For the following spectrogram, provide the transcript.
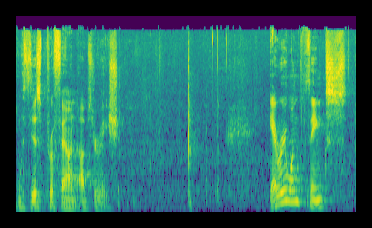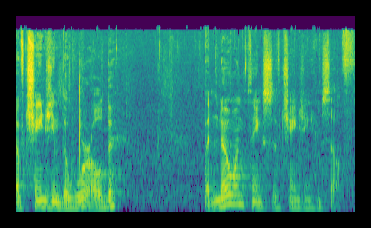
with this profound observation Everyone thinks of changing the world, but no one thinks of changing himself.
